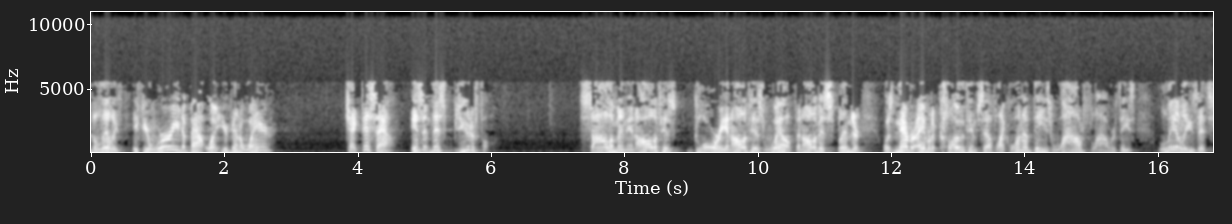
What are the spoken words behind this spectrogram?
the lilies. If you're worried about what you're going to wear, check this out. Isn't this beautiful? Solomon, in all of his glory and all of his wealth and all of his splendor, was never able to clothe himself like one of these wildflowers, these lilies that's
